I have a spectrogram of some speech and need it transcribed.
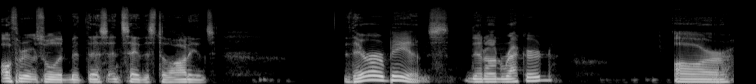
all three of us will admit this and say this to the audience. There are bands that on record are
